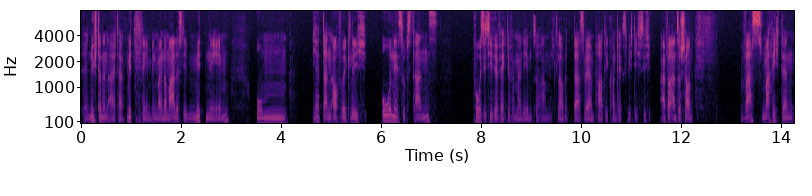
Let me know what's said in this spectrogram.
äh, nüchternen Alltag mitnehmen, in mein normales Leben mitnehmen, um ja dann auch wirklich ohne Substanz positive Effekte für mein Leben zu haben. Ich glaube, das wäre im Party-Kontext wichtig, sich einfach anzuschauen, was mache ich denn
